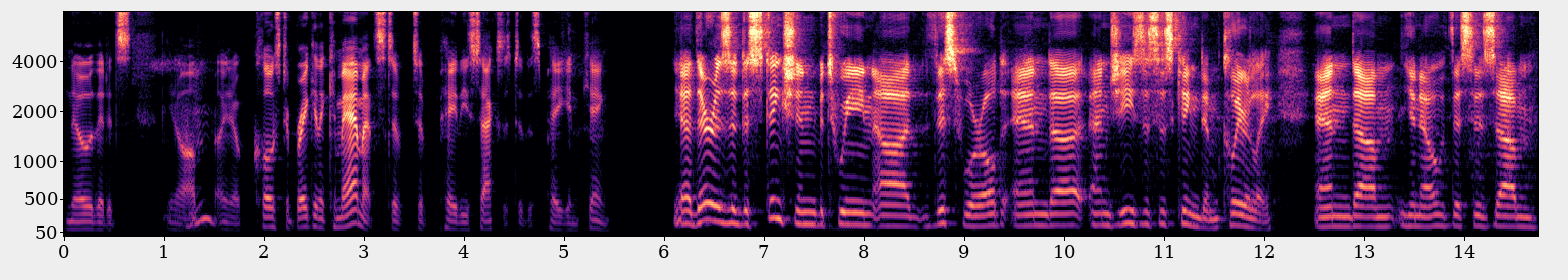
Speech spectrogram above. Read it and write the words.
know that it's you know mm-hmm. you know close to breaking the commandments to, to pay these taxes to this pagan king. Yeah, there is a distinction between uh, this world and uh, and Jesus's kingdom, clearly, and um, you know this is um,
